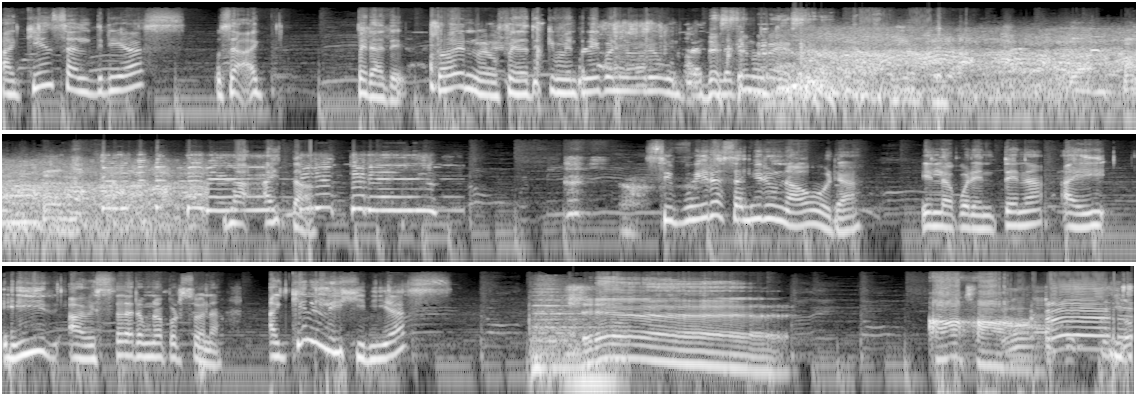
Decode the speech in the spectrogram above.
¿a quién saldrías? O sea, a- espérate, todo de nuevo, espérate que me entré con la pregunta. Espérate, no- ahí está. Si pudieras salir una hora en la cuarentena e ir a besar a una persona, ¿a quién elegirías? Eh, Ah, ¿Y por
